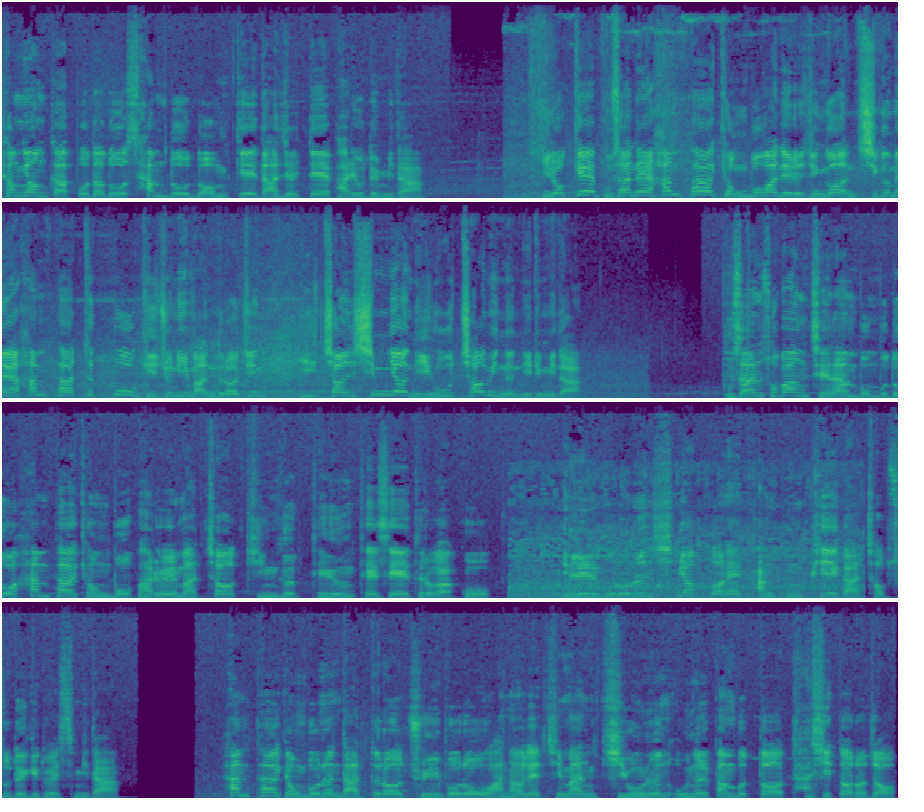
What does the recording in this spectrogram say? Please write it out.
평년값보다도 3도 넘게 낮을 때 발효됩니다. 이렇게 부산에 한파 경보가 내려진 건 지금의 한파 특보 기준이 만들어진 2010년 이후 처음 있는 일입니다. 부산 소방재난본부도 한파 경보 발효에 맞춰 긴급 대응 태세에 들어갔고 119로는 10여 건의 강풍 피해가 접수되기도 했습니다. 한파 경보는 낮들어 주의보로 완화됐지만 기온은 오늘 밤부터 다시 떨어져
